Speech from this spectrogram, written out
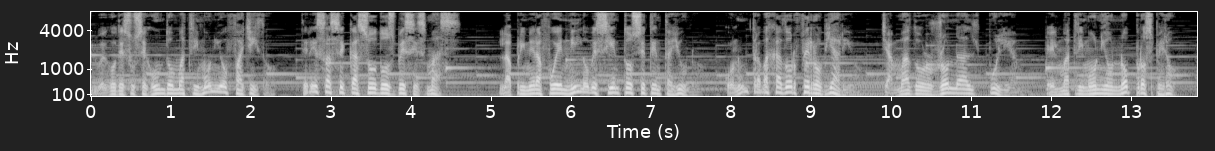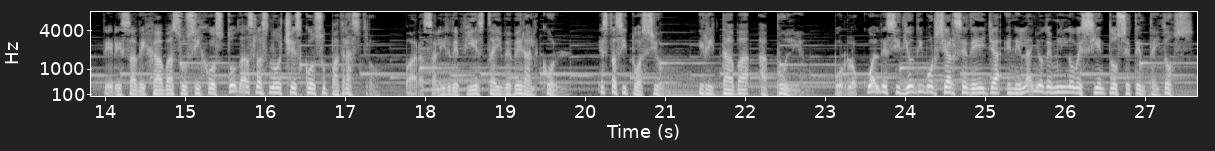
Luego de su segundo matrimonio fallido, Teresa se casó dos veces más. La primera fue en 1971 con un trabajador ferroviario llamado Ronald Pulliam. El matrimonio no prosperó. Teresa dejaba a sus hijos todas las noches con su padrastro para salir de fiesta y beber alcohol. Esta situación irritaba a Pulliam, por lo cual decidió divorciarse de ella en el año de 1972.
